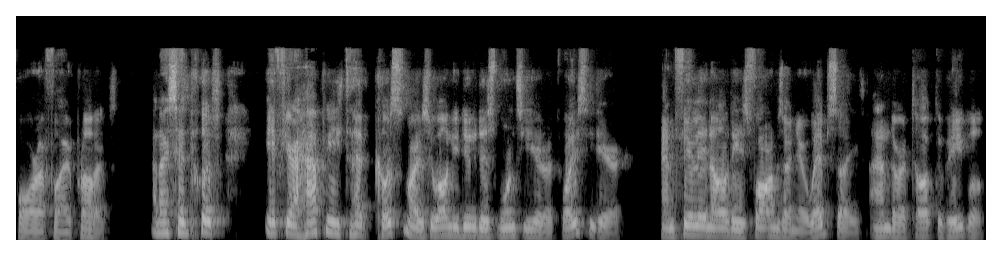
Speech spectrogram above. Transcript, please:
four or five products. And I said, But if you're happy to have customers who only do this once a year or twice a year and fill in all these forms on your website and or talk to people,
